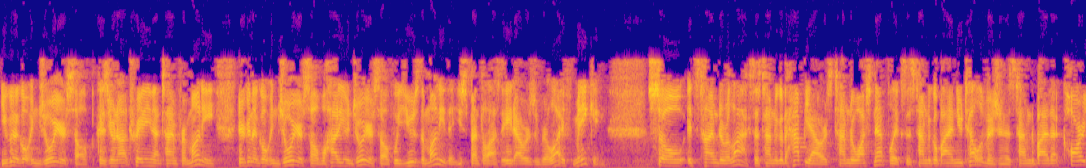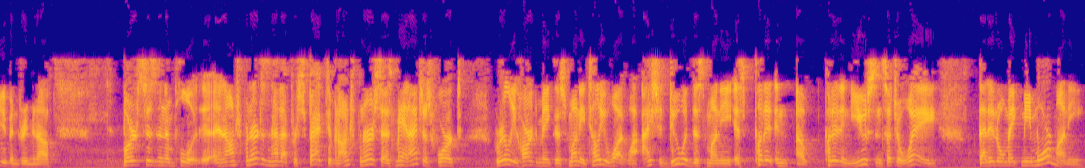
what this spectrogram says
You're going to go enjoy yourself because you're not trading that time for money. You're going to go enjoy yourself. Well, how do you enjoy yourself? Well, you use the money that you spent the last eight hours of your life making. So it's time to relax. It's time to go to happy hours. It's time to watch Netflix. It's time to go buy a new television. It's time to buy that car you've been dreaming of. Versus an employee, an entrepreneur doesn't have that perspective. An entrepreneur says, "Man, I just worked really hard to make this money. Tell you what, what I should do with this money is put it in uh, put it in use in such a way that it'll make me more money.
